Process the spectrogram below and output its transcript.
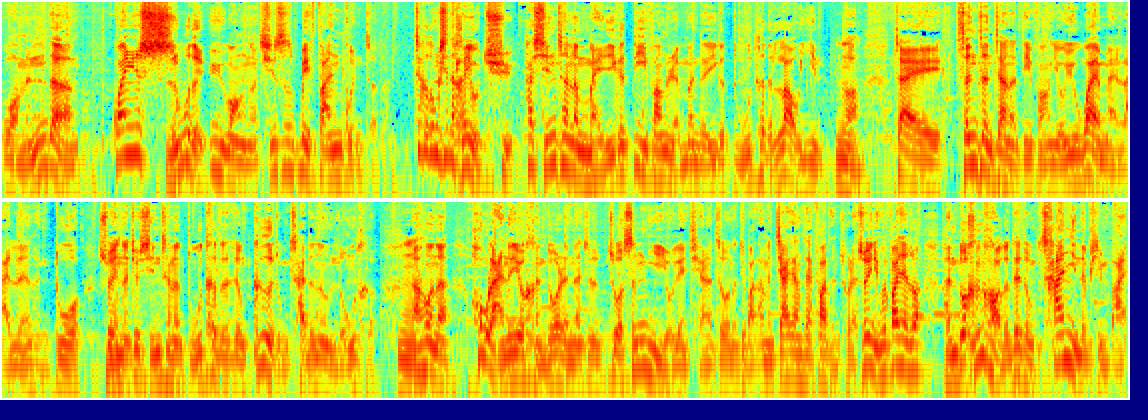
我们的关于食物的欲望呢，其实是被翻滚着的。这个东西呢很有趣，它形成了每一个地方人们的一个独特的烙印啊。在深圳这样的地方，由于外面来的人很多，所以呢就形成了独特的这种各种菜的那种融合。然后呢，后来呢有很多人呢就是做生意有点钱了之后呢，就把他们家乡菜发展出来。所以你会发现说，很多很好的这种餐饮的品牌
